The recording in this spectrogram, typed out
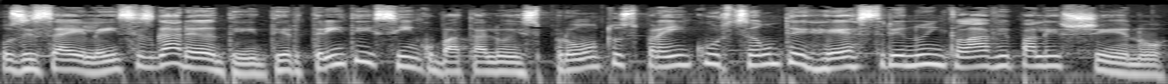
Os israelenses garantem ter 35 batalhões prontos para incursão terrestre no enclave palestino.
